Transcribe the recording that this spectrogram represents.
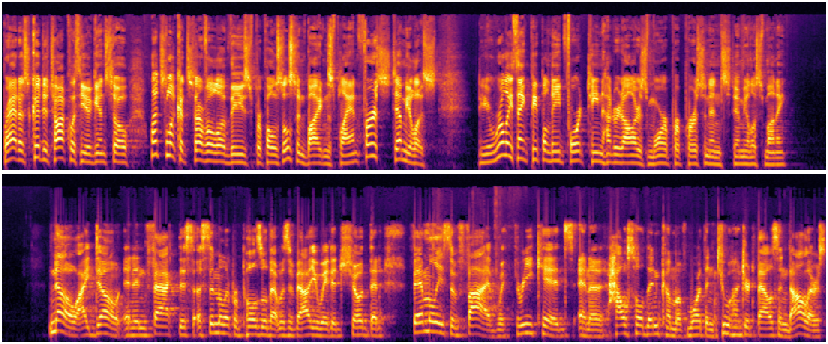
Brad, it's good to talk with you again. So let's look at several of these proposals in Biden's plan. First, stimulus. Do you really think people need $1,400 more per person in stimulus money? No, I don't. And in fact, this a similar proposal that was evaluated showed that families of five with three kids and a household income of more than $200,000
